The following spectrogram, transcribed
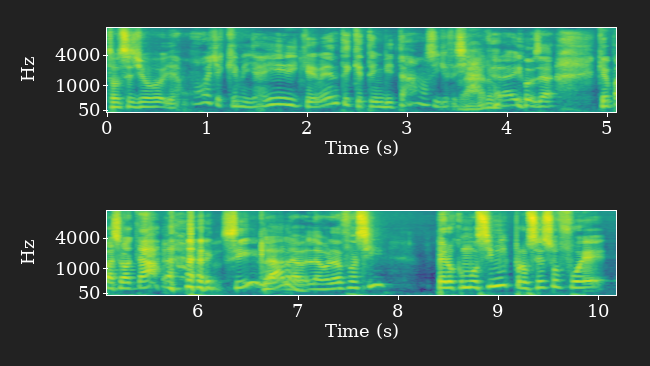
Entonces yo, oye, que me ir y que vente y que te invitamos. Y yo decía, ah, caray, o sea, ¿qué pasó acá? sí, claro. La, verdad fue así. Pero como si mi proceso fue,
